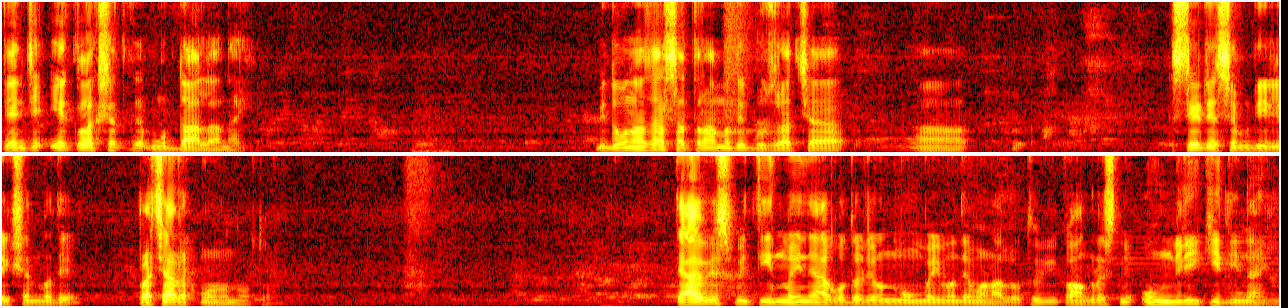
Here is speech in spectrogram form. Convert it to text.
त्यांचे एक लक्षात मुद्दा आला नाही. मी दोन हजार सतरामध्ये गुजरातच्या स्टेट असेंब्ली इलेक्शनमध्ये प्रचारक म्हणून होतो. त्यावेळेस मी तीन महिने अगोदर येऊन मुंबईमध्ये म्हणालो होतो की काँग्रेसने उंगली केली नाही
